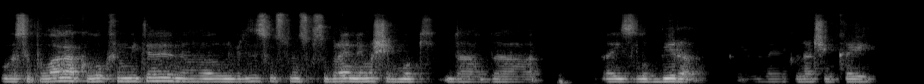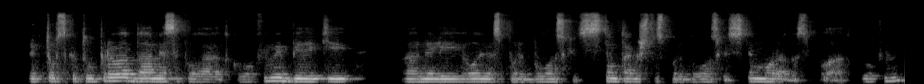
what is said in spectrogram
кога се полага колоквиумите на Универзитетско студентско собрание немаше моки да да да излобира на некој начин кај ректорската управа да не се полагат колоквиуми, бидејќи нели одиме според болонскиот систем, така што според болонскиот систем мора да се полагат колоквиуми.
